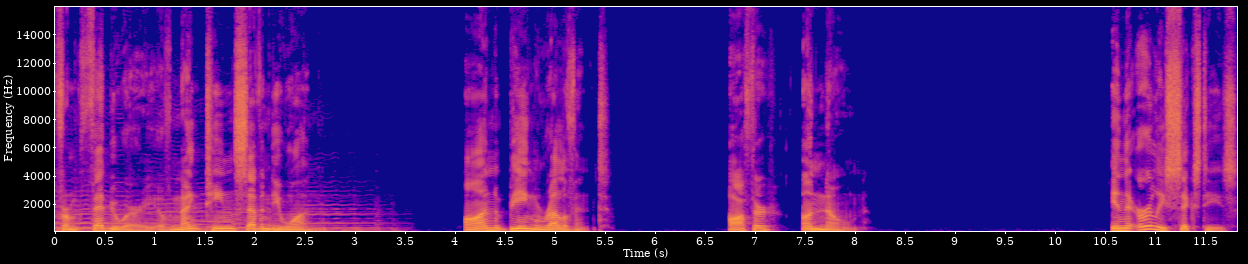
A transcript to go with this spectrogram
from February of 1971. On Being Relevant. Author unknown. In the early 60s,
